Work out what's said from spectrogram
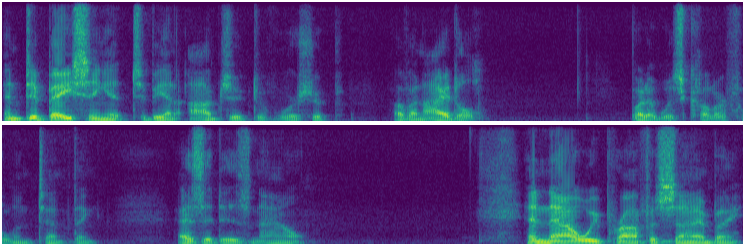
and debasing it to be an object of worship of an idol. But it was colorful and tempting, as it is now. And now we prophesy by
